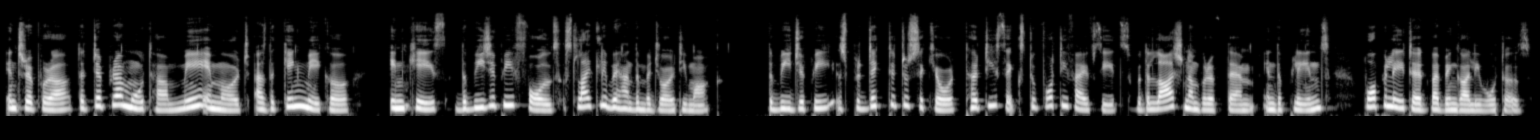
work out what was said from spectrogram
In Tripura, the Tipra Motha may emerge as the kingmaker in case the BJP falls slightly behind the majority mark. The BJP is predicted to secure 36 to 45 seats, with a large number of them in the plains populated by Bengali voters.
